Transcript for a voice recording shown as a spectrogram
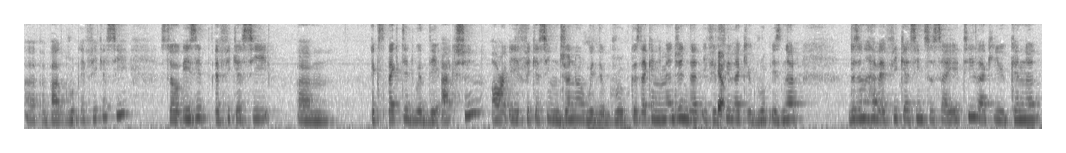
uh, about group efficacy. So, is it efficacy um, expected with the action or efficacy in general with the group? Because I can imagine that if you yep. feel like your group is not doesn't have efficacy in society, like you cannot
